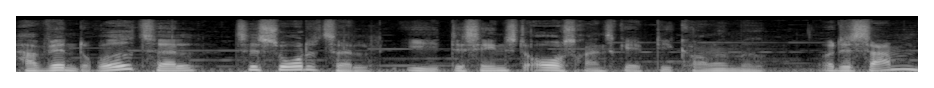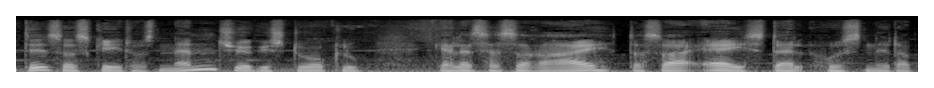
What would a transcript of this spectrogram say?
har vendt røde tal til sorte tal i det seneste årsregnskab, de er kommet med. Og det samme det er så sket hos en anden tyrkisk storklub, Galatasaray, der så er i stald hos netop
